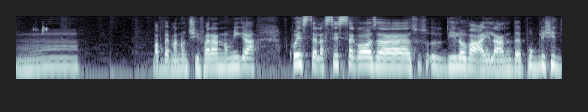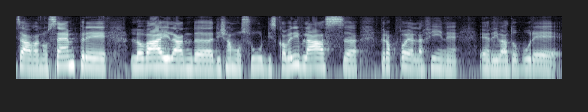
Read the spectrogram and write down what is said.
Mm. Vabbè, ma non ci faranno mica. Questa è la stessa cosa di Love Island. Pubblicizzavano sempre Love Island, diciamo, su Discovery Plus, però poi alla fine è arrivato pure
